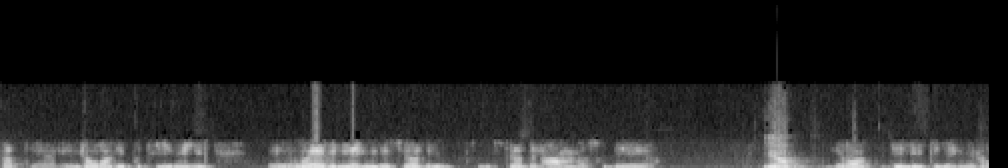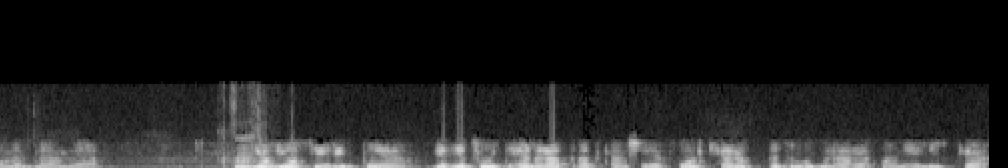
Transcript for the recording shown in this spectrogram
Så att eh, en radie på 10 mil eh, och även längre söderut, Söderhamn, alltså det är... Ja. Ja, det är lite längre då, men... men eh, mm. jag, jag, ser inte... Jag, jag, tror inte heller att, att kanske folk här uppe som bor här, att man är lika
